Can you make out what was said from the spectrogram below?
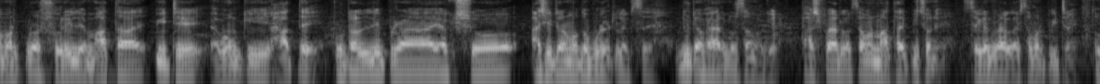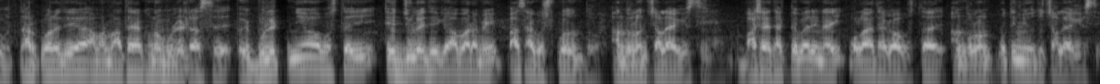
আমার পুরো শরীরে, মাথায়, পিঠে এবং কি হাতে টোটালি প্রায় একশো আশিটার মতো বুলেট লাগছে। দুইটা ফায়ার করছে আমাকে। ফার্স্ট ফায়ার লাগছে আমার মাথায়, পিছনে। সেকেন্ড ফায়ার লাগছে আমার পিঠায়। তো তারপরে যে আমার মাথায় এখনও বুলেট আছে, ওই বুলেট নিয়ে অবস্থায় তেইশ জুলাই থেকে আবার আমি পাঁচ আগস্ট পর্যন্ত আন্দোলন চালায় গেছি। বাসায় থাকতে পারি নাই, পলায় থাকা অবস্থায় আন্দোলন প্রতিনিয়ত চালায় গেছি।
